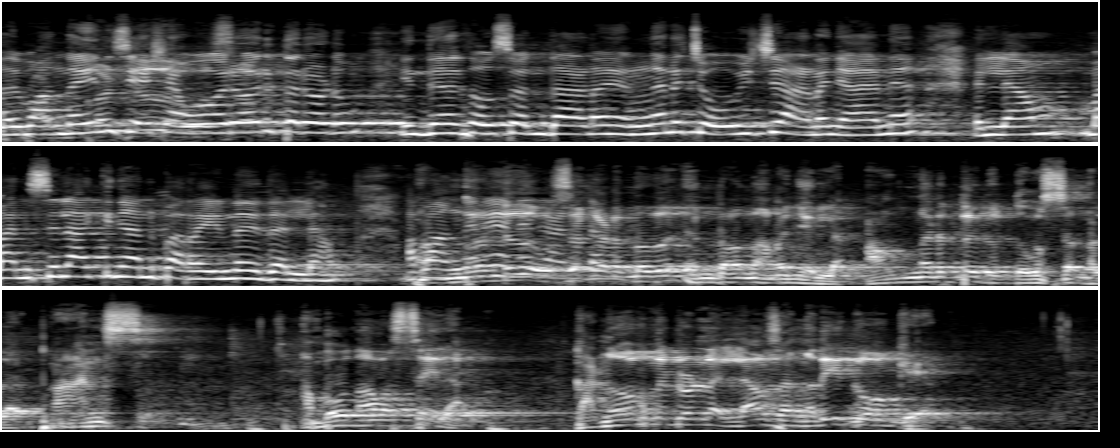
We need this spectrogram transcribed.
അത് വന്നതിന് ശേഷം. ഓരോരുത്തരോടും ഇന്ന ദിവസം എന്താണ് എങ്ങനെ ചോദിച്ചാണ് ഞാൻ എല്ലാം മനസ്സിലാക്കി ഞാൻ പറയുന്ന ഇതെല്ലാം. അപ്പൊ അങ്ങനെ ദിവസം കിടന്നത് എന്താണെന്ന് അറിഞ്ഞില്ല. അങ്ങനത്തെ ഒരു ദിവസങ്ങൾ ട്രാൻസ് അമ്പോന്ന അവസ്ഥയില. കണ്ണു തുറന്നിട്ടുള്ള എല്ലാ സംഗതിയും ഓക്കെ ഹാലേ ലുയ്യാ ഹാലേ ലുയ്യാ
